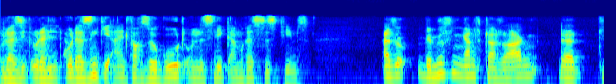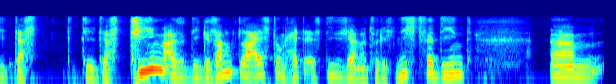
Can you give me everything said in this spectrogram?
Oder, sieht, oder, oder sind die einfach so gut und es liegt am Rest des Teams? Also wir müssen ganz klar sagen, äh, die, das, die, das Team, also die Gesamtleistung hätte es dieses Jahr natürlich nicht verdient. Ähm,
